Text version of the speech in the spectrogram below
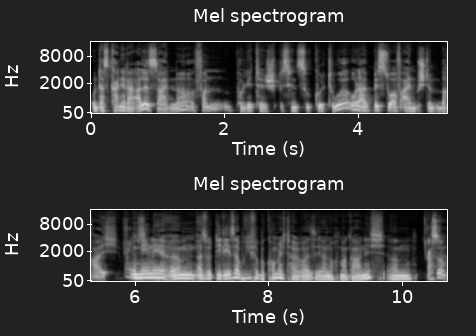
Und das kann ja dann alles sein, ne? Von politisch bis hin zu Kultur oder bist du auf einen bestimmten Bereich? Fluss? Nee, nee, ähm, also die Leserbriefe bekomme ich teilweise ja noch mal gar nicht. Ähm, Ach so.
